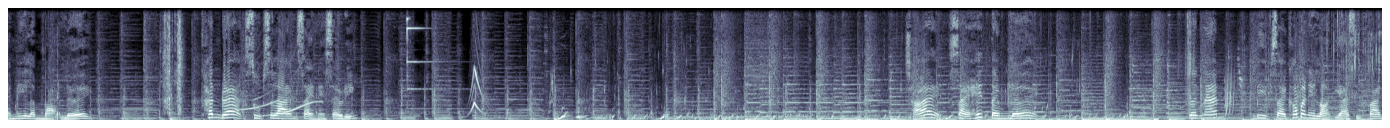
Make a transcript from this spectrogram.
ม์นี่ละเหมาะเลย ขั้นแรกสูบสไลม์ใส่ในไซริงใช่ ใส่ให้เต็มเลย จากนั้นบีบใส่เข้าไปในหลอดยาสีฟัน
